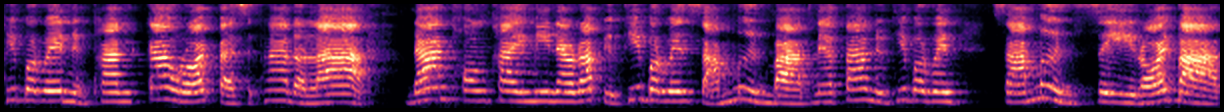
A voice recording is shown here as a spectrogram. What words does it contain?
ที่บริเวณ 1,985 ดอลลาร์ ด้านทองไทยมีแนวรับอยู่ที่บริเวณ 30,000 บาท แนวต้านอยู่ที่บริเวณ 3,400 บาท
